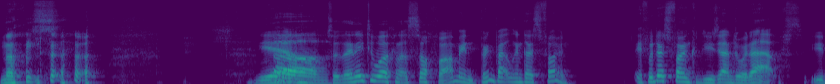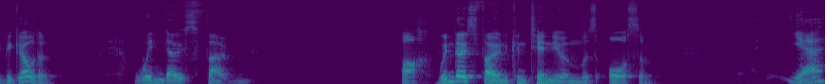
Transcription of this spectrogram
no, yeah. Oh. So they need to work on that software. I mean, bring back Windows Phone. If Windows Phone could use Android apps, you'd be golden. Windows Phone. Oh, Windows Phone Continuum was awesome. Yeah,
